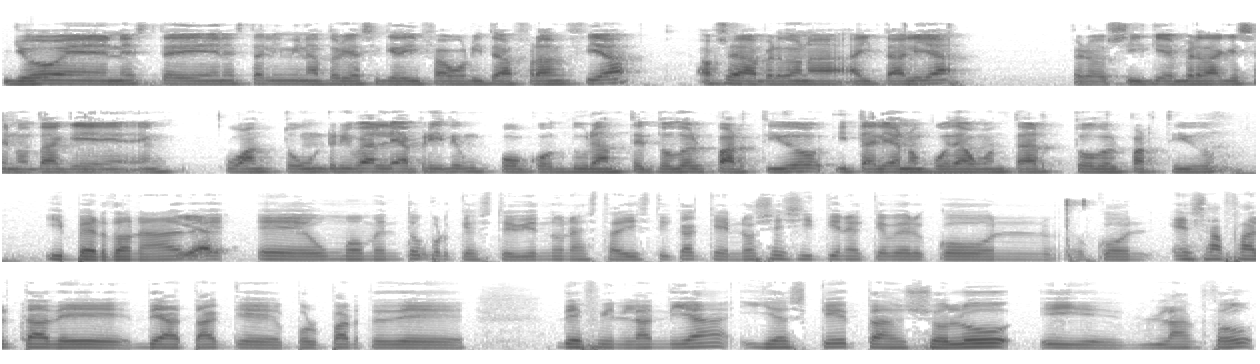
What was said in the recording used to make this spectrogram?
Yo en este, en esta eliminatoria sí que di favorita a Francia, o sea, perdona, a Italia, pero sí que es verdad que se nota que en cuanto un rival le apriete un poco durante todo el partido, Italia no puede aguantar todo el partido. Y perdonad eh, eh, un momento porque estoy viendo una estadística que no sé si tiene que ver con, con esa falta de, de ataque por parte de, de, Finlandia y es que tan solo eh, lanzó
